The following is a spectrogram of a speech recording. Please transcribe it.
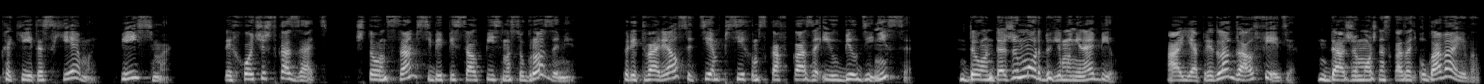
Какие-то схемы, письма. Ты хочешь сказать, что он сам себе писал письма с угрозами? Притворялся тем психом с Кавказа и убил Дениса? Да он даже морду ему не набил. А я предлагал, Федя, даже, можно сказать, уговаривал.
